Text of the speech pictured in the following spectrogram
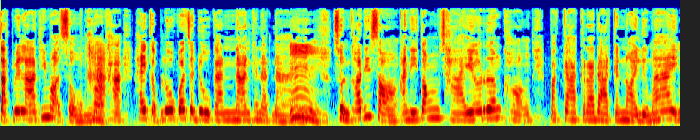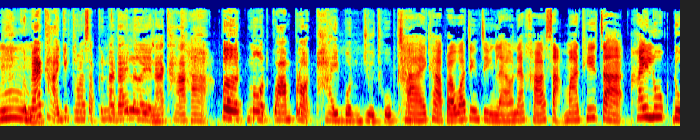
จัดเวลาที่เหมาะสมค่ะนะคะ ให้กับลูกว่าจะดูกันนานขนาดไหนอืมส่วนข้อที่สองอันนี้ต้องใช้เรื่องของปากกากระดาษกันหน่อยหรือไม่อืมคุณแม่ขาหยิบโทรศัพท์ขึ้นมาได้เลยนะคะค่ะเปิดโหมดความปลอดภัยบน YouTube ค่ะใช่ค่ะ เพราะว่าจริง ๆ แล้วนะคะ สามารถที่จะให้ลูกดู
